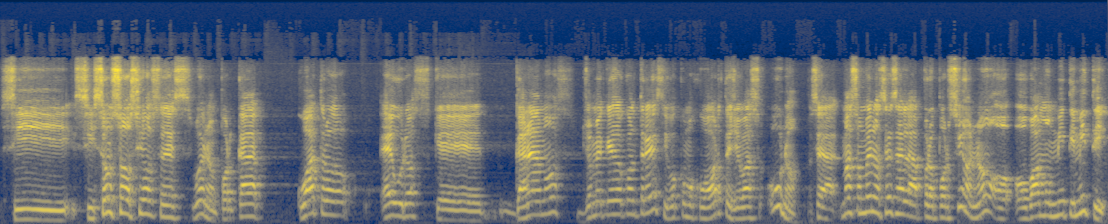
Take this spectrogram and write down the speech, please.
si, si, son socios, es bueno, por cada cuatro euros que ganamos, yo me quedo con tres y vos como jugador te llevas uno. O sea, más o menos esa es la proporción, ¿no? O, o vamos miti miti.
